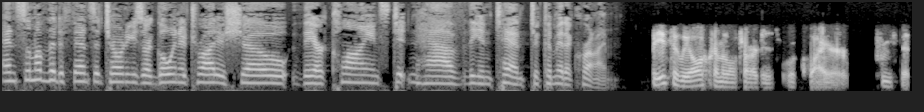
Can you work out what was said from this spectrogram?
And some of the defense attorneys are going to try to show their clients didn't have the intent to commit a crime. Basically, all criminal charges require proof that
